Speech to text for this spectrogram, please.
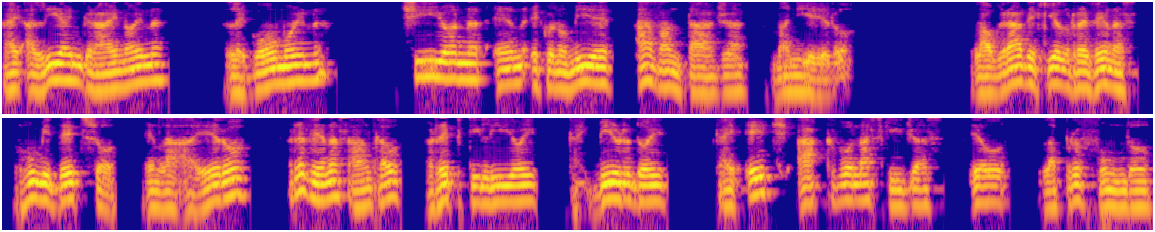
cae aliaen grainoin legomoin, cion en economie avantagia maniero. Laugrade kiel revenas humidezzo en la aero, revenas ancau reptilioi cae birdoi cae ec aquo nascigas el la profundo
